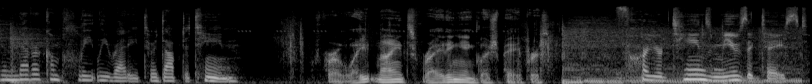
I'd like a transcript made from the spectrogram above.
You're never completely ready to adopt a teen. For late nights writing English papers. For your teen's music taste.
